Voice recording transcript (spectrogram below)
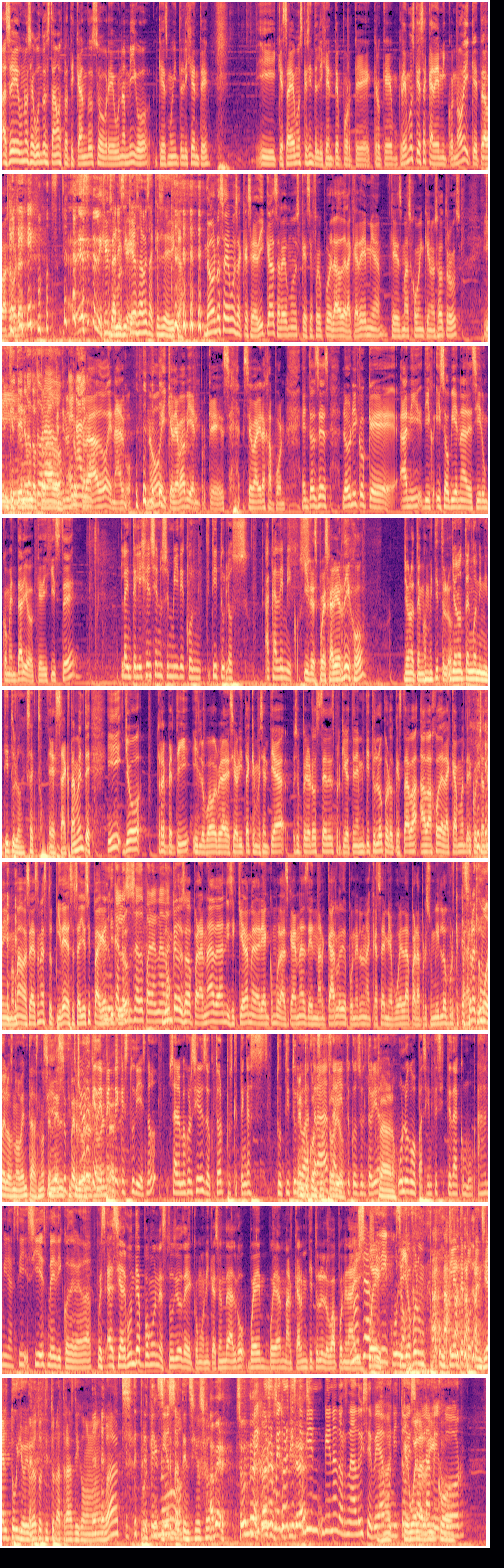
Hace unos segundos estábamos platicando sobre un amigo que es muy inteligente y que sabemos que es inteligente porque creo que creemos que es académico, ¿no? Y que trabaja, o sea, es inteligente. O sea, ni porque- siquiera sabes a qué se dedica. No, no sabemos a qué se dedica, sabemos que se fue por el lado de la academia, que es más joven que nosotros. Y que tiene un doctorado. que tiene un en algo. doctorado en algo, ¿no? y que le va bien porque se, se va a ir a Japón. Entonces, lo único que Annie dijo, hizo bien a decir un comentario que dijiste La inteligencia no se mide con títulos académicos. y después Javier dijo, yo no tengo mi título. Yo no tengo ni mi título, exacto. Exactamente. Y yo repetí, y lo voy a volver a decir ahorita, que me sentía superior a ustedes porque yo tenía mi título, pero que estaba abajo de la cama del colchón de mi mamá. O sea, es una estupidez. O sea, yo sí pagué el Nunca título. lo has usado para nada. Nunca lo he usado para nada. Ni siquiera me darían como las ganas de enmarcarlo y de ponerlo en la casa de mi abuela para presumirlo. Porque ¿para Eso era qué? como de los noventas, ¿no? Sí, Tener es el título. Yo creo que depende que estudies, ¿no? O sea, a lo mejor si eres doctor, pues que tengas tu título En tu atrás, ahí en tu consultorio. Claro. Uno como paciente sí te da como, ah, mira, sí, sí es médico de verdad. Pues eh, si algún día pongo un estudio de comunicación de algo, voy, voy a marcar mi título y lo voy a poner ahí. No seas Güey, ridículo. si yo fuera un, un cliente potencial tuyo y veo tu título atrás, digo, no, what? Este ¿Por qué no? pretencioso. pretencioso. A ver, son de las Mejor, cosas mejor que esté bien, bien adornado y se vea Ajá, bonito. que Eso huela habla rico. mejor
